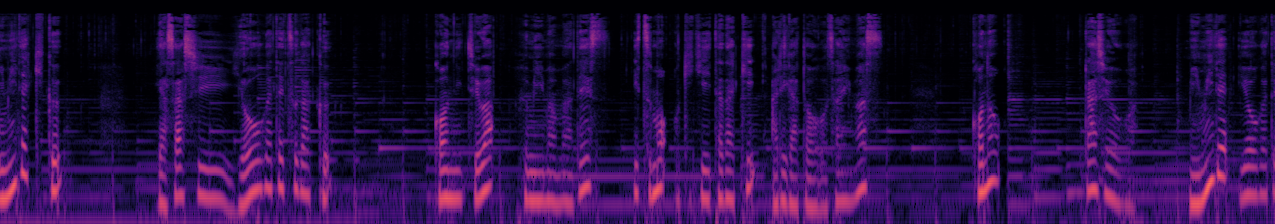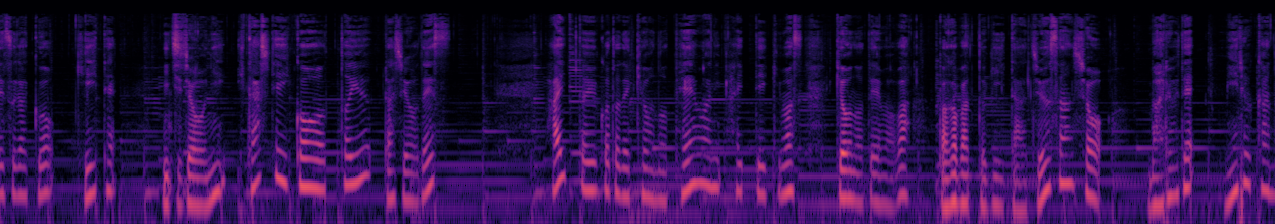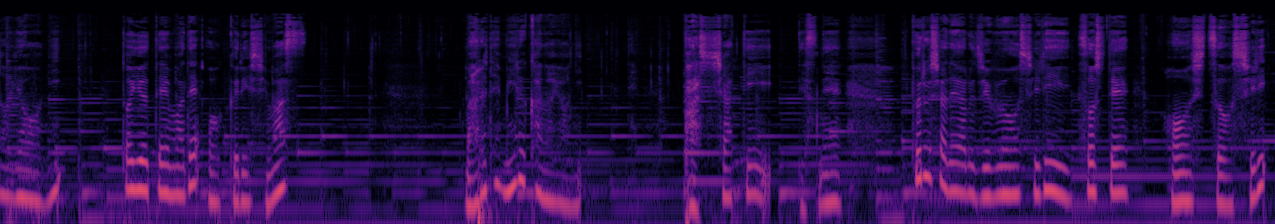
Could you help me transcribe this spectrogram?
耳で聞く。優しい洋画哲学。こんにちはふみママです。いつもお聞きいただきありがとうございます。このラジオは耳で洋画哲学を聞いて日常に生かしていこうというラジオです。はいということで今日のテーマに入っていきます。今日のテーマはバガバットギーター13章まるで見るかのようにというテーマでお送りします。まるで見るかのように。パッシャティですね。プルシャである自分を知りそして本質を知り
